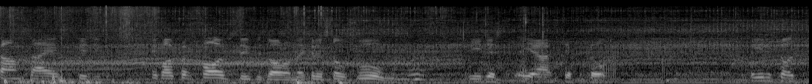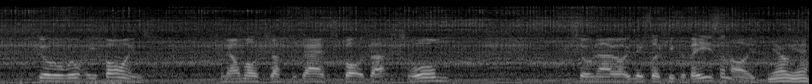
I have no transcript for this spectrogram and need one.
Can't say because if I put five supers on them, they could have still swarmed. You just, yeah, it's difficult. But you just got to go with what you find. You know, well, just your dad spotted that swarm. So now at least I keep the bees, don't I? Yeah, oh, yeah.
